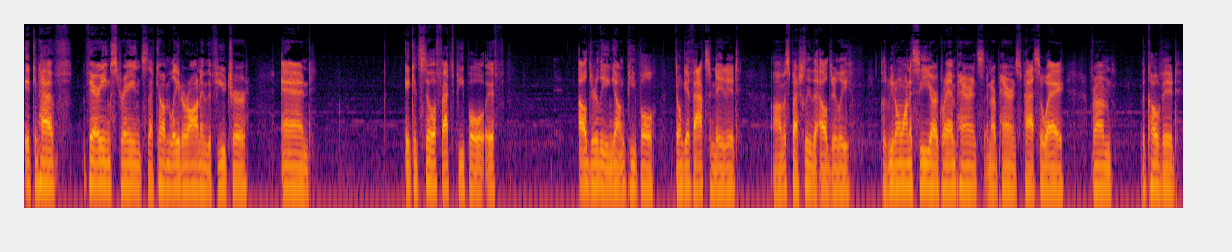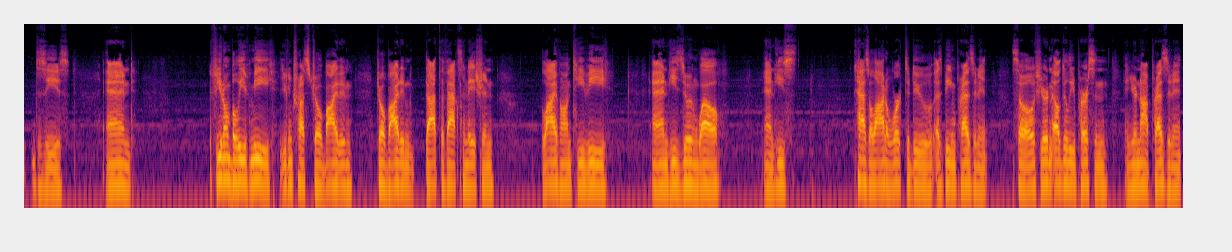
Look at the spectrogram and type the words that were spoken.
it can have varying strains that come later on in the future and it could still affect people if elderly and young people don't get vaccinated, um, especially the elderly, because we don't want to see our grandparents and our parents pass away from the COVID disease. And if you don't believe me, you can trust Joe Biden. Joe Biden got the vaccination live on TV and he's doing well and he's has a lot of work to do as being president. So if you're an elderly person and you're not president,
